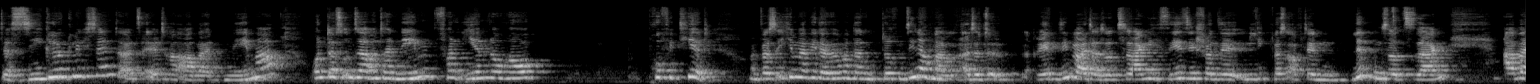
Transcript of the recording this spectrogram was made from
dass Sie glücklich sind als ältere Arbeitnehmer und dass unser Unternehmen von Ihrem Know-how profitiert. Und was ich immer wieder höre, dann dürfen Sie noch mal, also reden Sie weiter sozusagen. Ich sehe Sie schon, Sie liegt was auf den Lippen sozusagen. Aber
